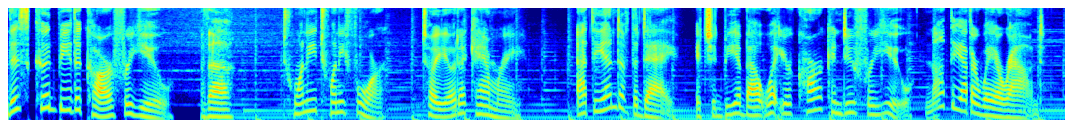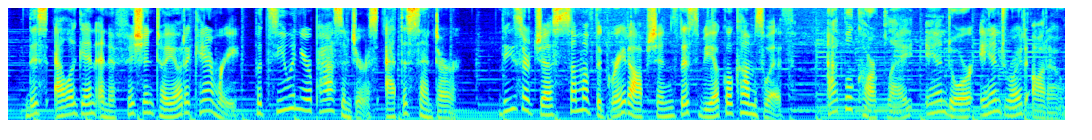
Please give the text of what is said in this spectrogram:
This could be the car for you. The 2024 Toyota Camry. At the end of the day, it should be about what your car can do for you, not the other way around. This elegant and efficient Toyota Camry puts you and your passengers at the center. These are just some of the great options this vehicle comes with. Apple CarPlay and or Android Auto,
